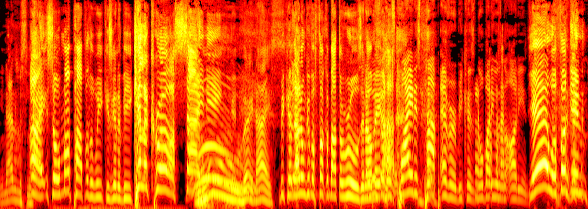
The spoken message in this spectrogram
unanimously. All right, so my pop of the week is gonna be Killer Kross signing Ooh, very nice. because I don't give a fuck about the rules, and It I'll was make. the most quietest pop ever because nobody was in the audience. yeah, well, fucking,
